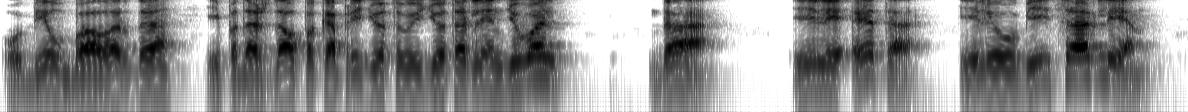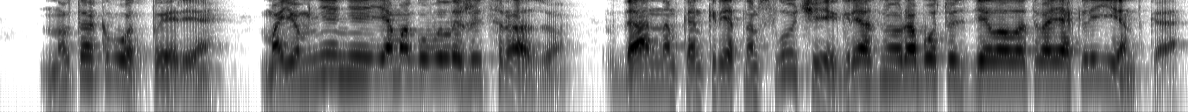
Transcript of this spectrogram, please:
Убил Балларда и подождал, пока придет и уйдет Орлен Дюваль? Да. Или это, или убийца Орлен. Ну так вот, Перри, мое мнение я могу выложить сразу. В данном конкретном случае грязную работу сделала твоя клиентка.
